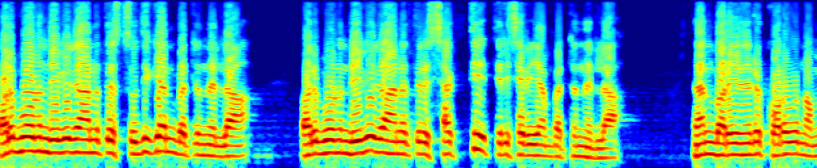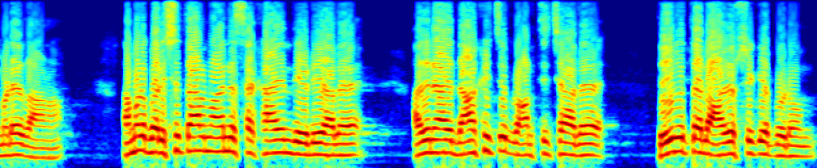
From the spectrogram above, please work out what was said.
പലപ്പോഴും ദീപികാനത്തെ സ്തുതിക്കാൻ പറ്റുന്നില്ല. പലപ്പോഴും ദിവ്യഗാനത്തിൽ ശക്തി തിരിച്ചറിയാൻ പറ്റുന്നില്ല. ഞാൻ പറയുന്നതിന്റെ കുറവ് നമ്മുടേതാണ്. നമ്മൾ പരിശുദ്ധാത്മാവിന്റെ സഹായം തേടിയാൽ അതിനായി ദാഹിച്ച് പ്രാർത്ഥിച്ചാൽ ദൈവത്താൽ ആകർഷിക്കപ്പെടും.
